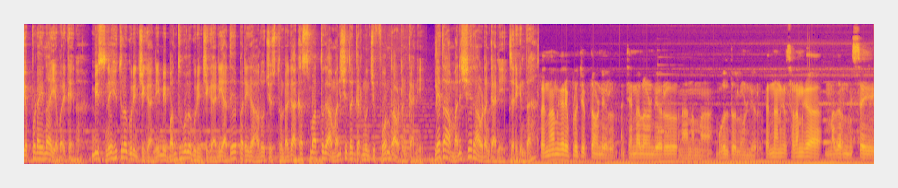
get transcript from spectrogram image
ఎప్పుడైనా ఎవరికైనా మీ స్నేహితుల గురించి కానీ మీ బంధువుల గురించి కానీ అదే పనిగా ఆలోచిస్తుండగా అకస్మాత్తుగా ఆ మనిషి దగ్గర నుంచి ఫోన్ రావడం కానీ లేదా ఆ మనిషే రావడం కానీ జరిగిందా? పెద్దనాన్న గారు ఎప్పుడు చెప్తా ఉండేవారు. చెన్నైలో ఉండేవారు నానమ్మ మొగుల్తూరులో ఉండేవారు. పెద్దనాన్న గారు సడన్గా మదర్ మిస్ అయ్యి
